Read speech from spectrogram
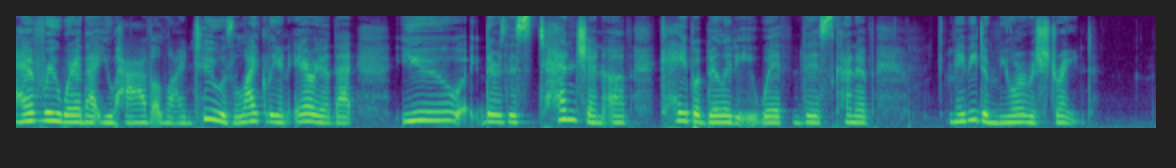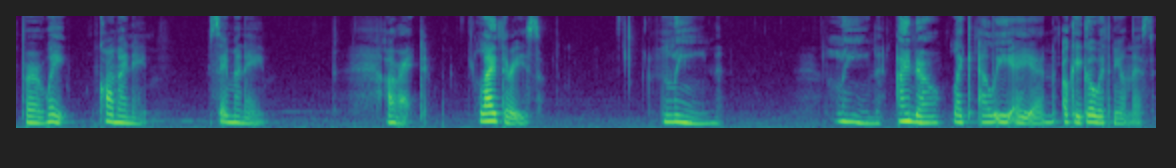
Everywhere that you have a line two is likely an area that you, there's this tension of capability with this kind of maybe demure restraint for wait, call my name, say my name. All right, line threes. Lean. Lean. I know, like L E A N. Okay, go with me on this.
